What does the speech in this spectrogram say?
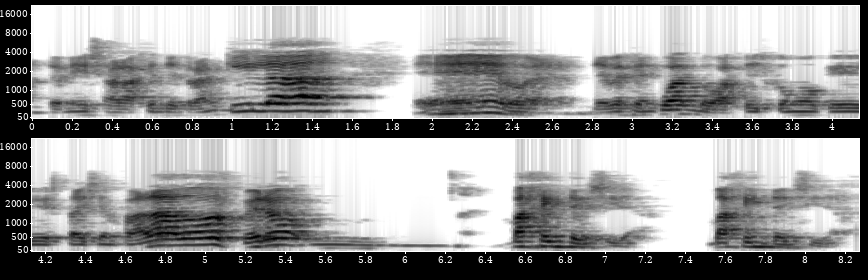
mantenéis a la gente tranquila, eh, de vez en cuando hacéis como que estáis enfadados, pero mm, baja intensidad, baja intensidad.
